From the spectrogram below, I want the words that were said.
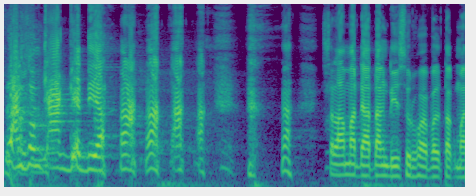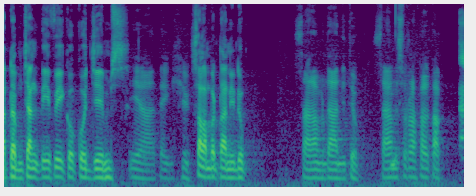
Langsung kaget dia. Selamat datang di Survival Talk Madam Chang TV Koko James. Iya, thank you. Salam bertahan hidup. Salam bertahan hidup. Salam survival talk.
